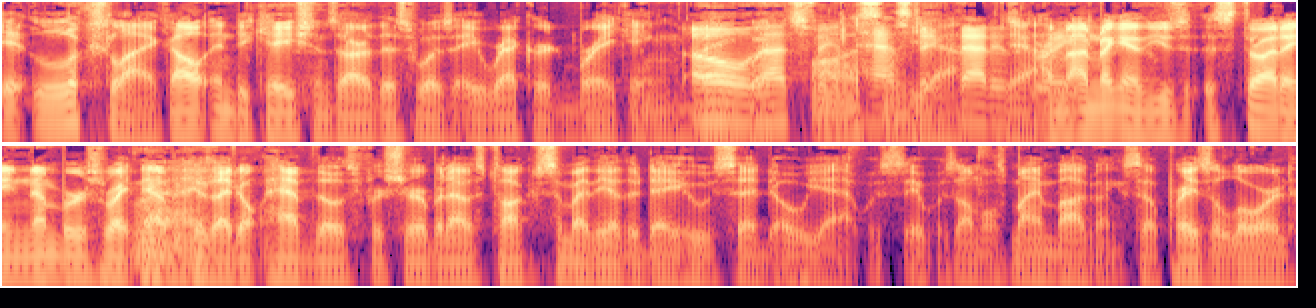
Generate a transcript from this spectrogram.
it looks like all indications are this was a record-breaking. Oh, banquet. that's Awesome. fantastic. Yeah, That is yeah. great. I'm, I'm not going to use let's throw out any numbers right now Right. because I don't have those for sure. But I was talking to somebody the other day who said, "Oh yeah, it was it was almost mind-boggling." So praise the Lord.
